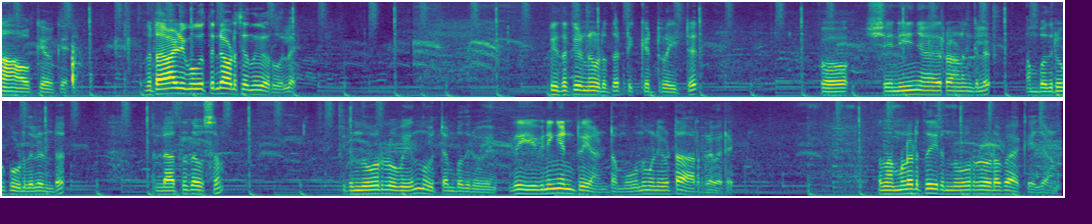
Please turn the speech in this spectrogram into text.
ആ. Okay okay. എന്നിട്ട് ആ അഴിമുഖത്തിന്റെ അവിടെ ചെന്ന് കയറും അല്ലേ? അപ്പോൾ ഇതൊക്കെയാണ് ഇവിടുത്തെ ടിക്കറ്റ് റേറ്റ് ഇപ്പോൾ ശനി ഞായറാണെങ്കിൽ അമ്പത് രൂപ കൂടുതലുണ്ട്. അല്ലാത്ത ദിവസം ഇരുന്നൂറ് രൂപയും നൂറ്റമ്പത് രൂപയും. ഇത് ഈവനിങ് എൻട്രി ആണ് കേട്ടോ മൂന്ന് മണി തൊട്ട് ആറര വരെ. അപ്പോൾ നമ്മളെടുത്ത് ഇരുന്നൂറ് രൂപയുടെ പാക്കേജാണ്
